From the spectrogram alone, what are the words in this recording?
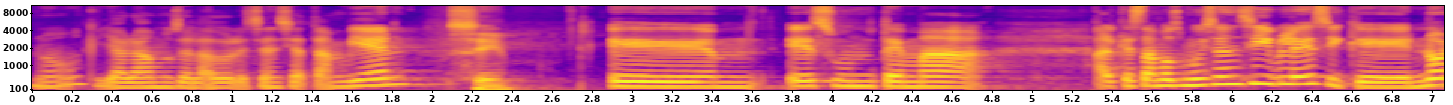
¿no? Que ya hablábamos de la adolescencia también. Sí. Em, es un tema al que estamos muy sensibles y que no,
